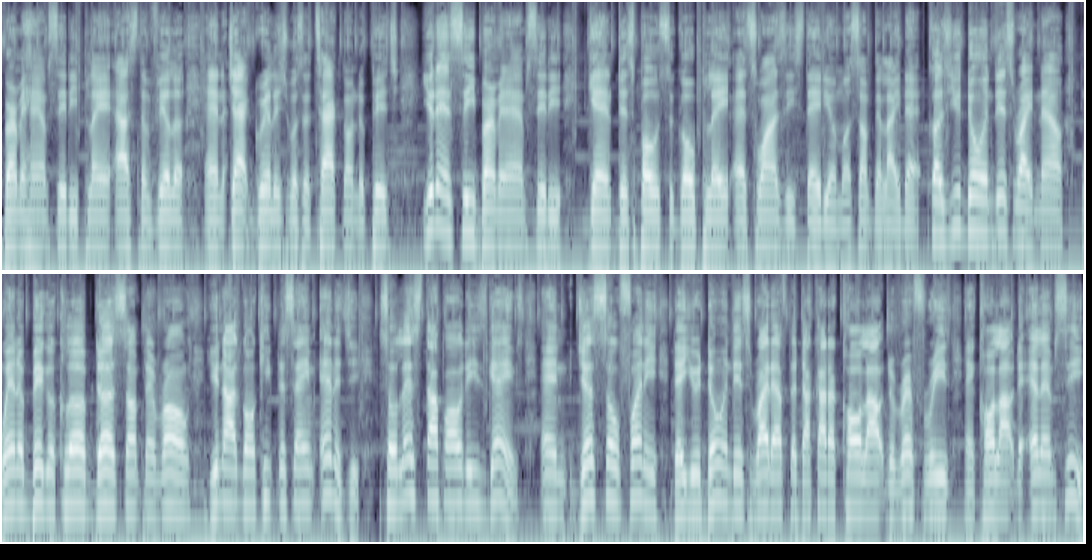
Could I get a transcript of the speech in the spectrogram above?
Birmingham City playing Aston Villa, and Jack Grealish was attacked on the pitch. You didn't see Birmingham City getting disposed to go play at Swansea Stadium or something like that. Because you're doing this right now. When a bigger club does something wrong, you're not going to keep the same energy. So let's stop all these games. And just so funny that you're doing this right after Dakkada call out the referees and call out the LMC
